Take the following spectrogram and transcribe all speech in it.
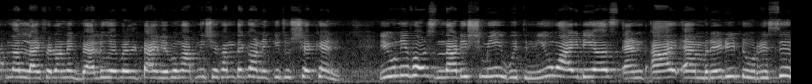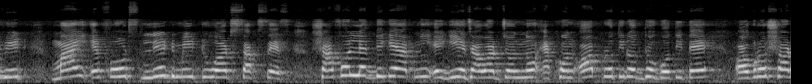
আপনার লাইফের অনেক ভ্যালুয়েবল টাইম এবং আপনি সেখান থেকে অনেক কিছু শেখেন। Universe nourish me with new ideas and I am ready to receive it my efforts lead me toward success সাফল্যের দিকে আপনি এগিয়ে যাওয়ার জন্য এখন অপ্রতিরোধ্য গতিতে অগ্রসর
